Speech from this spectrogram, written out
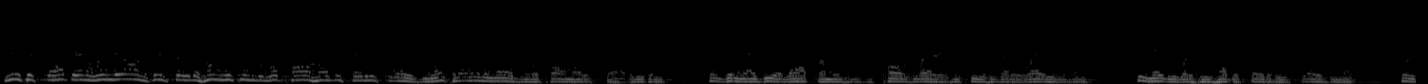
Eutychus sat there in the window on the first day of the home listening to what Paul had to say to the slaves. You know, can only imagine what Paul might have said. We can, can get an idea of that from his, Paul's letters and see his other ways and see maybe what he had to say to these slaves in that third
